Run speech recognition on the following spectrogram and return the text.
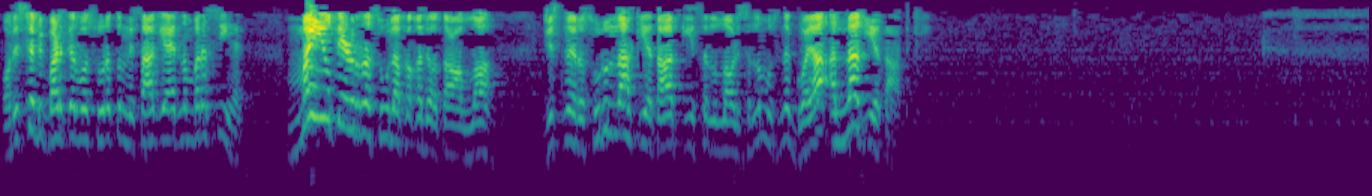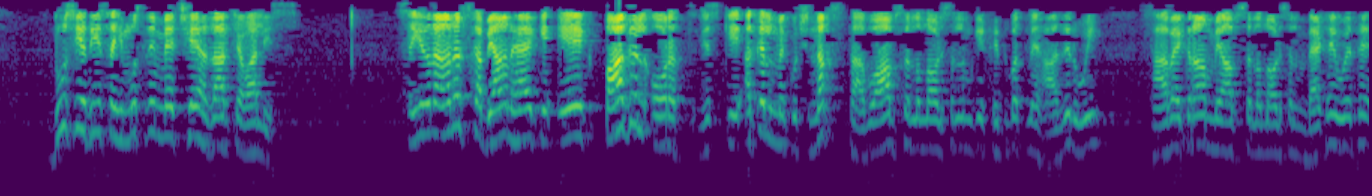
اور اس سے بھی بڑھ کر وہ سورت النساء کی آیت نمبر اسی ہے۔ میں رسول فقد اللہ۔ جس نے رسول اللہ کی اطاعت کی صلی اللہ علیہ وسلم، اس نے گویا اللہ کی اطاعت کی۔ دوسری حدیث صحیح مسلم میں چھ ہزار چوالیس۔ سیدنا انس کا بیان ہے کہ ایک پاگل عورت جس کے عقل میں کچھ نقص تھا، وہ آپ صلی اللہ علیہ وسلم کی خدمت میں حاضر ہوئی۔ صحابہ کرام میں آپ صلی اللہ علیہ وسلم بیٹھے ہوئے تھے۔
